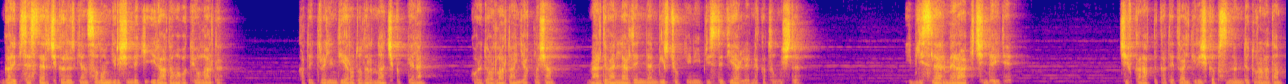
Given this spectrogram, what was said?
garip sesler çıkarırken salon girişindeki iri adama bakıyorlardı. Katedralin diğer odalarından çıkıp gelen, koridorlardan yaklaşan, merdivenlerden inen birçok yeni iblis de diğerlerine katılmıştı. İblisler merak içindeydi. Çift kanatlı katedral giriş kapısının önünde duran adam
